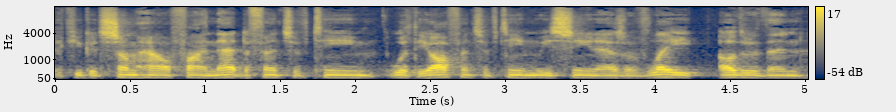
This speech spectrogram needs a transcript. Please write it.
if you could somehow find that defensive team with the offensive team we've seen as of late, other than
